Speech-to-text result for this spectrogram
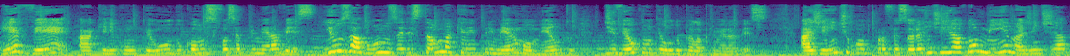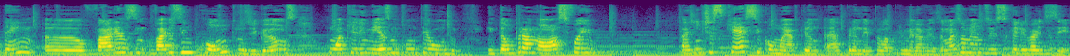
rever aquele conteúdo como se fosse a primeira vez. E os alunos, eles estão naquele primeiro momento de ver o conteúdo pela primeira vez. A gente, enquanto professor, a gente já domina, a gente já tem uh, várias, vários encontros, digamos, com aquele mesmo conteúdo. Então, para nós foi a gente esquece como é aprender pela primeira vez. É mais ou menos isso que ele vai dizer.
